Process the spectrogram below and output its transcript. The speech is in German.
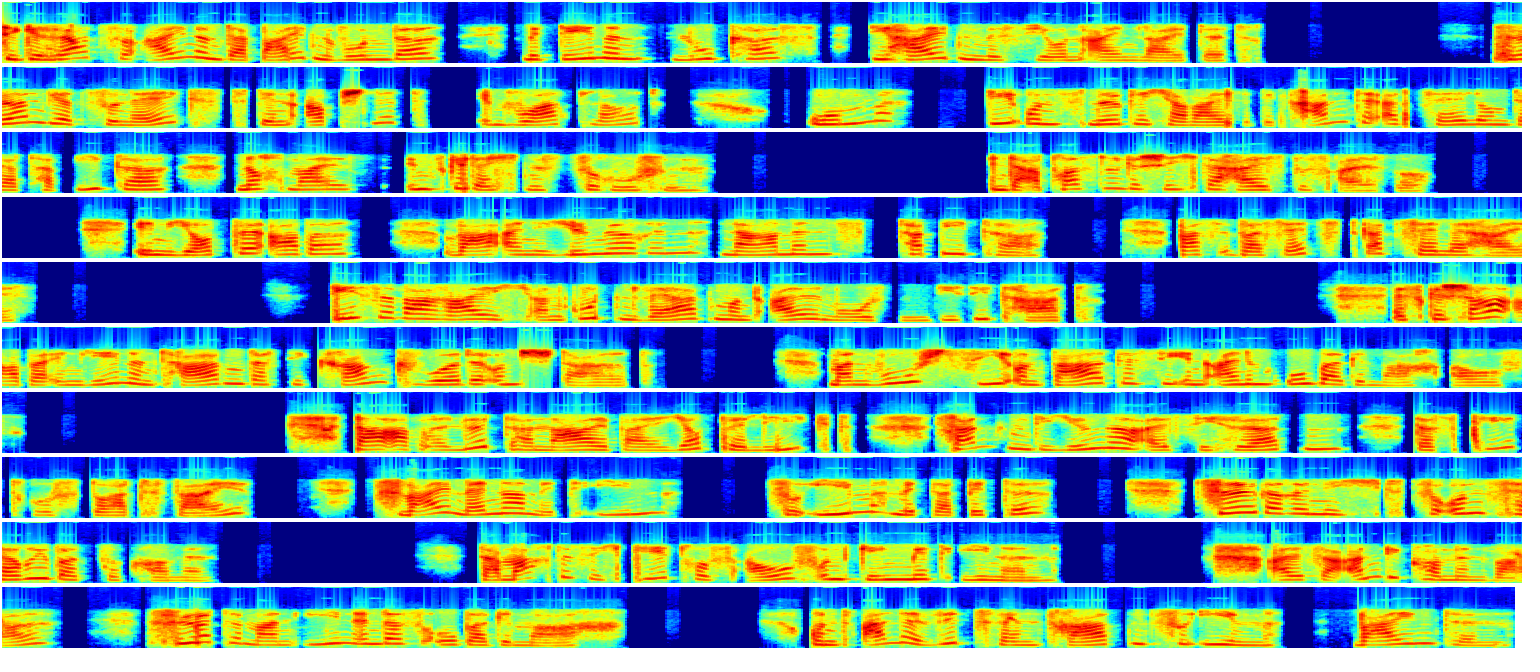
Sie gehört zu einem der beiden Wunder, mit denen Lukas die Heidenmission einleitet. Hören wir zunächst den Abschnitt im Wortlaut, um die uns möglicherweise bekannte Erzählung der Tabitha nochmals ins Gedächtnis zu rufen. In der Apostelgeschichte heißt es also, in Joppe aber war eine Jüngerin namens Tabitha, was übersetzt Gazelle heißt. Diese war reich an guten Werken und Almosen, die sie tat. Es geschah aber in jenen Tagen, dass sie krank wurde und starb. Man wusch sie und bahrte sie in einem Obergemach auf. Da aber Lydda nahe bei Joppe liegt, sandten die Jünger, als sie hörten, dass Petrus dort sei, zwei Männer mit ihm, zu ihm mit der Bitte, zögere nicht, zu uns herüberzukommen. Da machte sich Petrus auf und ging mit ihnen. Als er angekommen war, führte man ihn in das Obergemach. Und alle Witwen traten zu ihm, weinten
